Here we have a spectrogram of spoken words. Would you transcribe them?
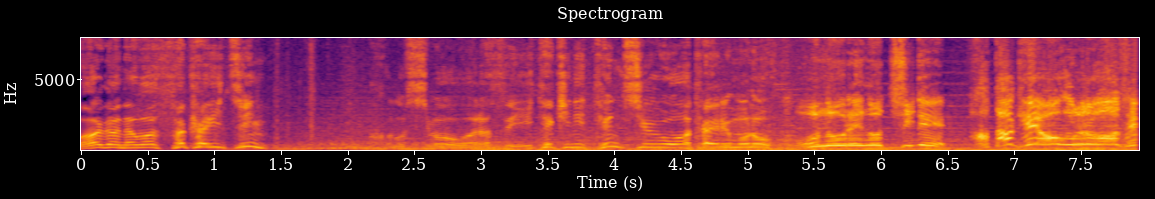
我が名は酒井仁。この島を荒らす遺敵に天誅を与える者。己の血で畑を潤せ。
